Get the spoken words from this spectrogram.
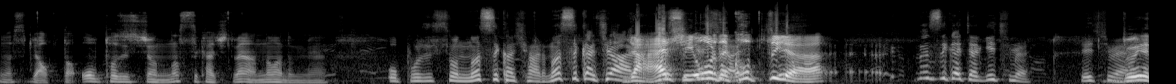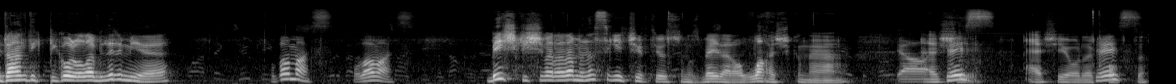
Nasıl bir aptal. O pozisyon nasıl kaçtı ben anlamadım ya. O pozisyon nasıl kaçar? Nasıl kaçar? Ya her şey orada koptu ya. Nasıl kaçar? Geçme. Geçme. Böyle dandik bir gol olabilir mi ya? Olamaz. Olamaz. 5 kişi var adamı nasıl geçirtiyorsunuz beyler Allah aşkına ya. Ya Her şey- kes. Her şey orada Kes. koptu.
